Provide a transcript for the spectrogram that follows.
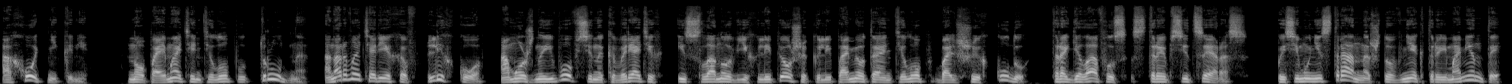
охотниками, но поймать антилопу трудно, а нарвать орехов легко, а можно и вовсе наковырять их из слоновьих лепешек или помета антилоп больших куду Трагелафус стрепсицерос. Посему не странно, что в некоторые моменты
